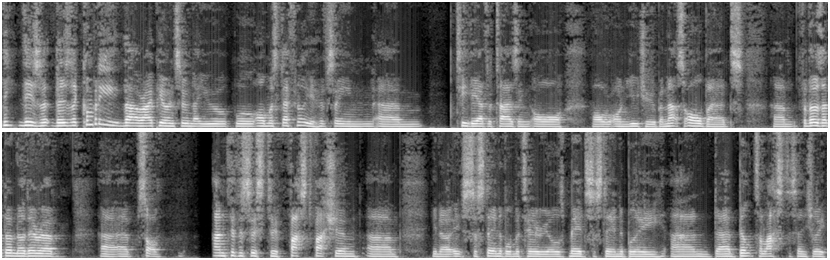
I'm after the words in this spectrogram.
th- there's a, there's a company that are IPOing soon that you will almost definitely have seen um, TV advertising or or on YouTube, and that's Allbirds. Um, for those that don't know, they're a, a, a sort of antithesis to fast fashion. Um, you know, it's sustainable materials made sustainably and uh, built to last. Essentially,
